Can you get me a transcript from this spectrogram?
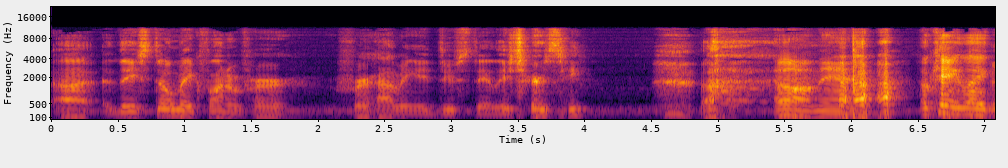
uh, they still make fun of her for having a Deuce Staley jersey. Oh man. Okay, like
